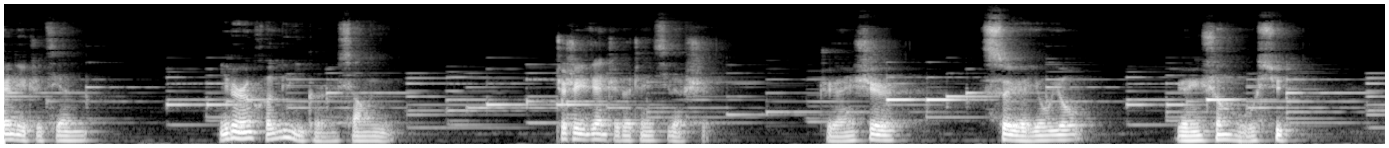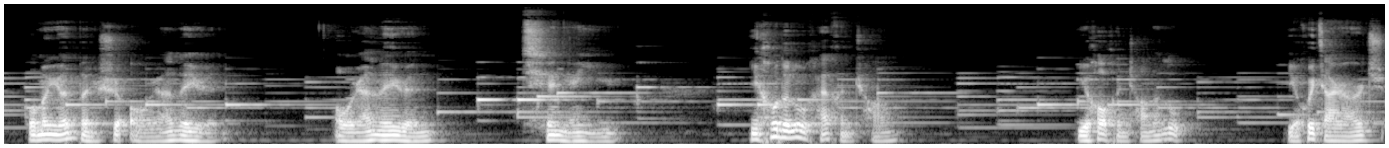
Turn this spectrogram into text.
天地之间，一个人和另一个人相遇，这是一件值得珍惜的事。只缘是岁月悠悠，人生无序。我们原本是偶然为人，偶然为人，千年一遇。以后的路还很长，以后很长的路也会戛然而止。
